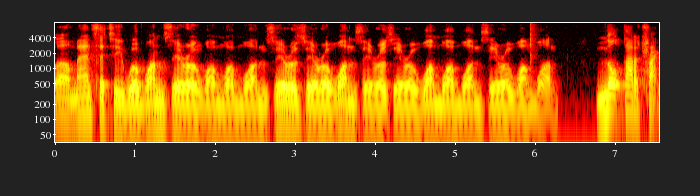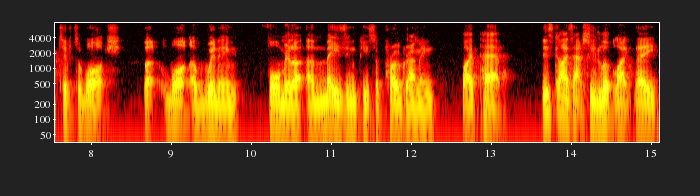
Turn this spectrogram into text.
Well, Man City were 1 0, 1 1 1, 0 0, 1 0 0, 1 1 1, 0 1 1. Not that attractive to watch, but what a winning formula. Amazing piece of programming by Pep. These guys actually look like they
